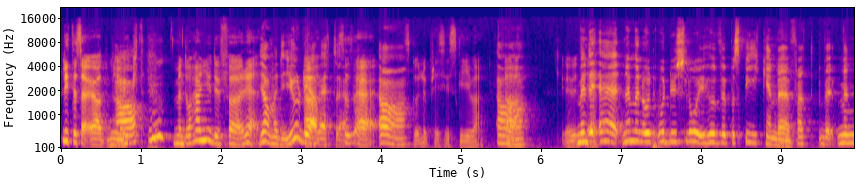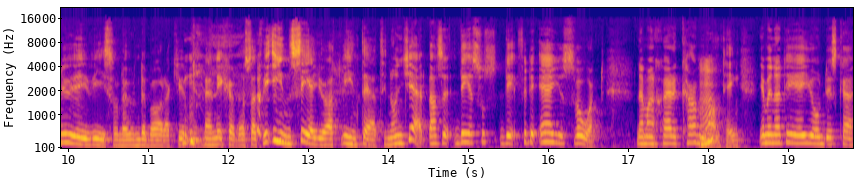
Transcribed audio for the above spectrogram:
Lite så ödmjukt. Ja. Men då hann ju du före. Ja, men det gjorde jag, vet du. Så, så här, Ja. skulle precis skriva. Ja. Men det är, nej men och, och du slår ju huvudet på spiken där. För att, men nu är ju vi sådana underbara kul människor då, så att vi inser ju att vi inte är till någon hjälp. Alltså, det är så, det, för det är ju svårt när man själv kan Mm. någonting. Jag menar det är ju om du ska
